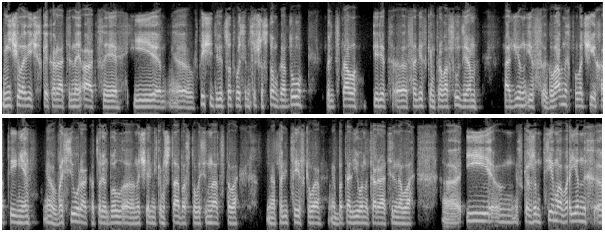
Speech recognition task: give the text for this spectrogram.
нечеловеческой карательной акции. И э, в 1986 году предстал перед советским правосудием один из главных палачей Хатыни, Васюра, который был начальником штаба 118-го Э, полицейского батальона карательного. Э, и, скажем, тема военных, э,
